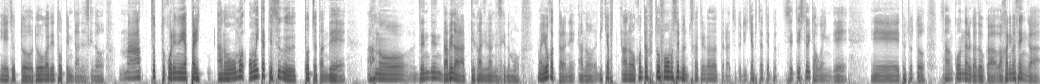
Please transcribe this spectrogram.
えーちょっと動画で撮ってみたんですけど、まあ、ちょっとこれね、やっぱり、あの、思い立ってすぐ撮っちゃったんで、あのー全然ダメだなって感じなんですけども、まあ、よかったらね、あの、リキャプ、あの、コンタクトフォーム7使ってる方だったら、ちょっとリキャプチャってやっぱ設定しておいた方がいいんで、えーと、ちょっと参考になるかどうかわかりませんが、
